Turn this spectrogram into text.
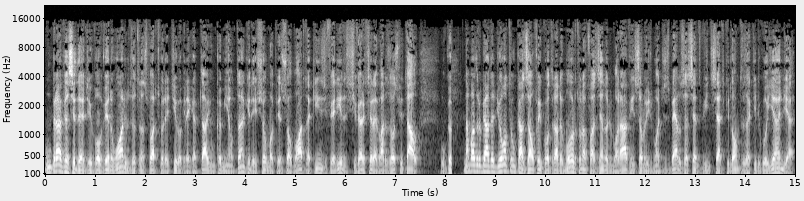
Um grave acidente envolvendo um ônibus do transporte coletivo aqui na capital e um caminhão-tanque deixou uma pessoa morta, 15 feridas tiveram que ser levadas ao hospital. Na madrugada de ontem, um casal foi encontrado morto na fazenda onde morava, em São Luís de Montes Belos, a 127 quilômetros aqui de Goiânia.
